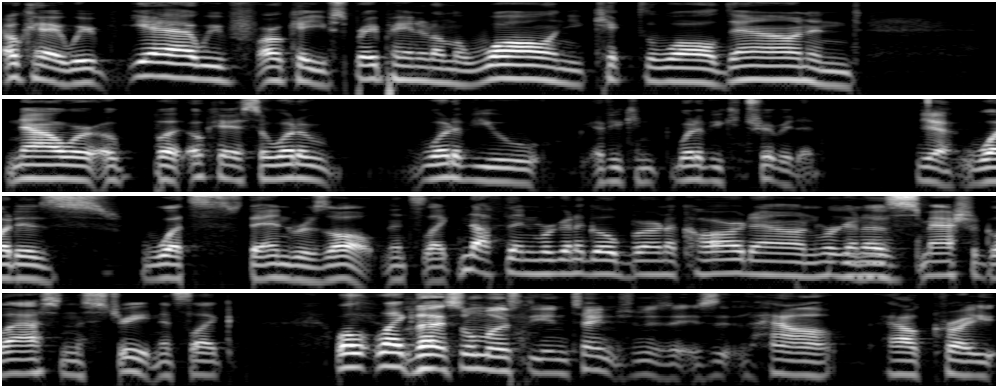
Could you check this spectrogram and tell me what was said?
okay, we've yeah, we've okay, you've spray painted on the wall and you kicked the wall down, and now we're. oh, But okay, so what have what have you have you con- what have you contributed? Yeah. What is what's the end result? And it's like nothing. We're gonna go burn a car down. We're gonna smash a glass in the street, and it's like, well, like That's almost the intention, is it? Is it how how cra-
